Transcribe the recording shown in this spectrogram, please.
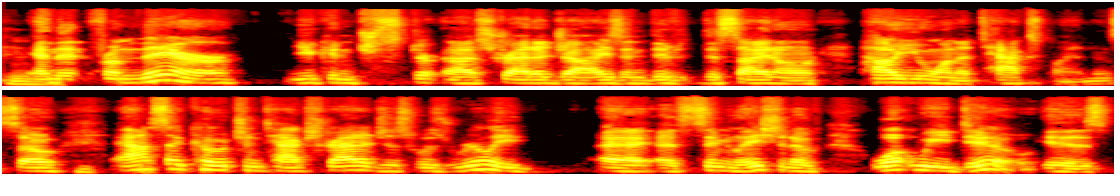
Mm-hmm. And then from there, you can st- uh, strategize and de- decide on how you want a tax plan. And so, mm-hmm. asset coach and tax strategist was really a, a, simulation of what we do is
